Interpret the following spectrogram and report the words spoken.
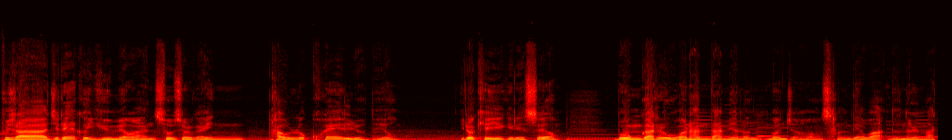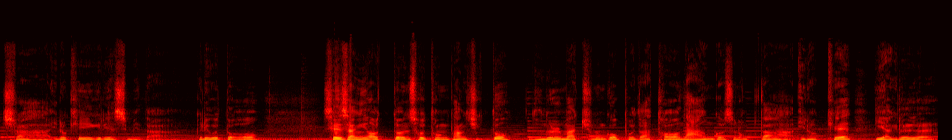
브라질의 그 유명한 소설가인 파울로 코엘료도요. 이렇게 얘기를 했어요. 뭔가를 원한다면은 먼저 상대와 눈을 맞추라 이렇게 얘기를 했습니다. 그리고 또 세상의 어떤 소통 방식도 눈을 맞추는 것보다 더 나은 것은 없다 이렇게 이야기를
